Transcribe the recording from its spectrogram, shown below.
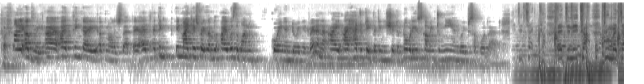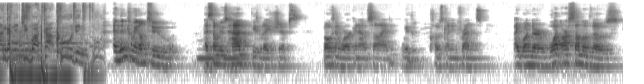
push for I agree. I, I think I acknowledge that. I, I, I think in my case, for example, I was the one going and doing it, right? And I, I had to take that initiative. Nobody is coming to me and going to support that. Cheka, eti nika tumechanganyikiwa ka pudding And then coming on to, as someone who's had these relationships, both in work and outside, with mm-hmm. close Kenyan friends, I wonder what are some of those,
